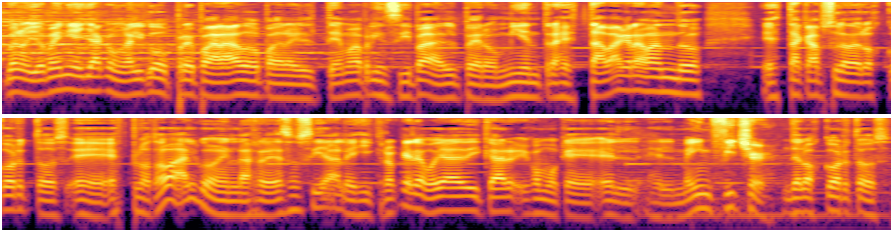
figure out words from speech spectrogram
Bueno, yo venía ya con algo preparado para el tema principal, pero mientras estaba grabando esta cápsula de los cortos, eh, explotó algo en las redes sociales y creo que le voy a dedicar como que el, main feature de los cortos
